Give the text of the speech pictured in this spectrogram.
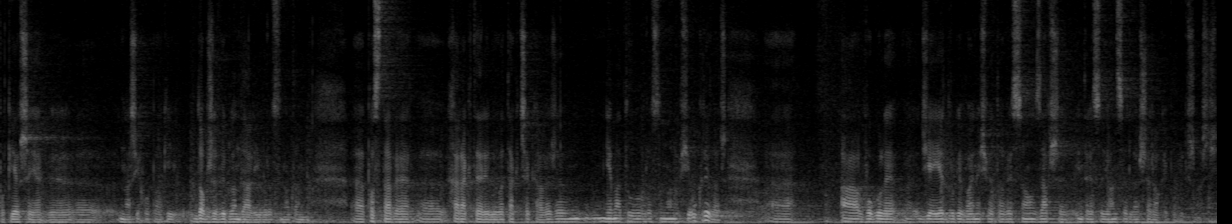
Po pierwsze, jakby e, nasi chłopaki dobrze wyglądali, po prostu no tam e, postawy, e, charaktery były tak ciekawe, że nie ma tu po prostu no, się ukrywać. A w ogóle dzieje II wojny światowej są zawsze interesujące dla szerokiej publiczności.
